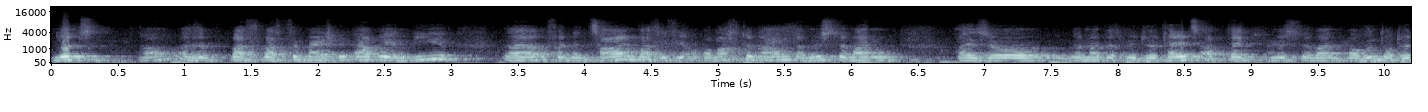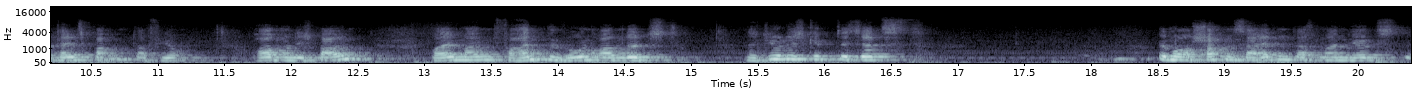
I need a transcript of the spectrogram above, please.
nutzen. Ja, also was, was zum Beispiel Airbnb äh, von den Zahlen, was sie für Übernachtung haben, da müsste man, also wenn man das mit Hotels abdeckt, müsste man ein paar hundert Hotels bauen dafür. Braucht man nicht bauen, weil man vorhandenen Wohnraum nutzt. Natürlich gibt es jetzt immer Schattenseiten, dass man jetzt, äh,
